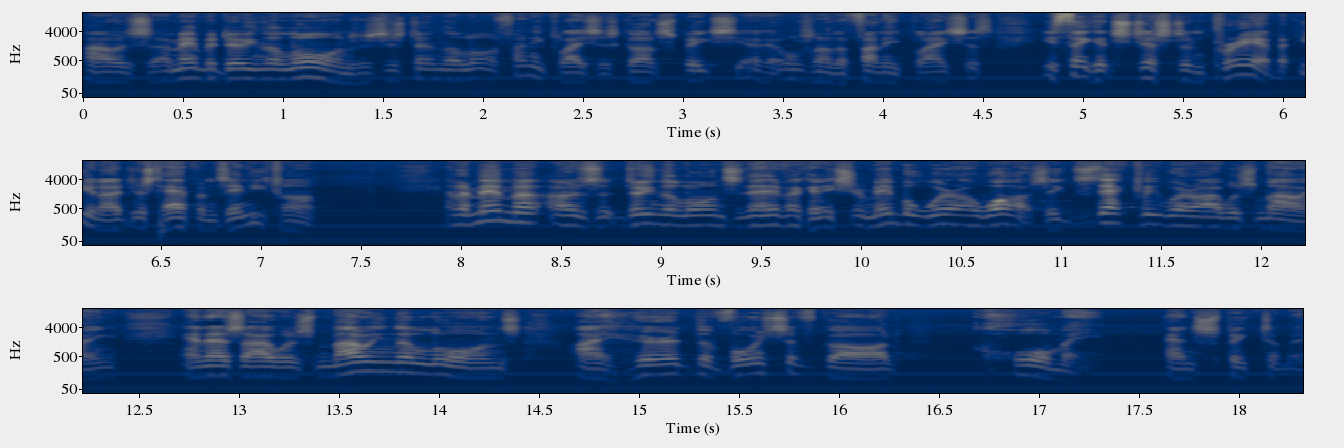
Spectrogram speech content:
I was I remember doing the lawns. I was just doing the lawn. Funny places God speaks. Yeah, all sort of funny places. You think it's just in prayer, but you know, it just happens anytime. And I remember I was doing the lawns in Nanny I can actually remember where I was, exactly where I was mowing. And as I was mowing the lawns, I heard the voice of God call me and speak to me.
